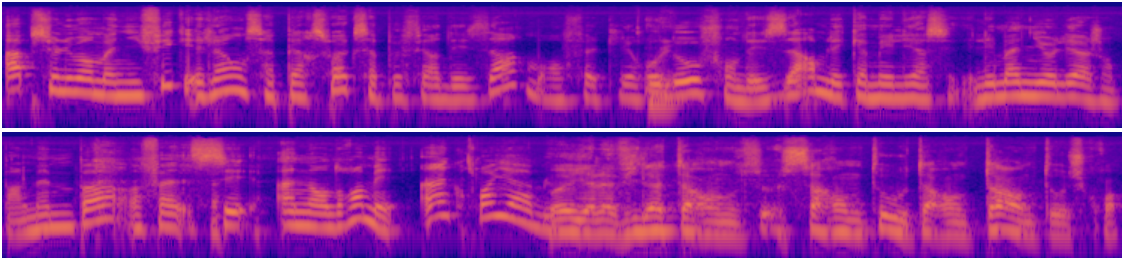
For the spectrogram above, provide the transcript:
absolument magnifique. Et là, on s'aperçoit que ça peut faire des arbres. En fait, les Oui. rhodos font des arbres, les camélias, c'est- les magnolias, j'en parle même pas. Enfin, c'est un endroit, mais incroyable. Ouais, il y a la Villa Taranto, Saranto ou Taran- Taranto, je crois,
